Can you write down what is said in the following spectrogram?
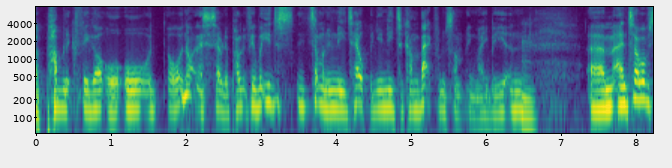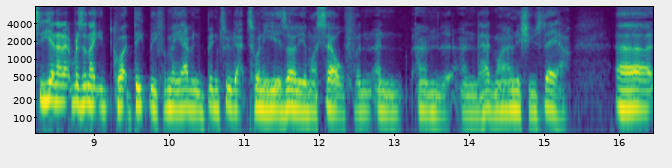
a public figure, or or or not necessarily a public figure, but you're just someone who needs help, and you need to come back from something maybe, and. Um, and so obviously, you know, that resonated quite deeply for me, having been through that 20 years earlier myself and, and, and, and had my own issues there. Uh,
